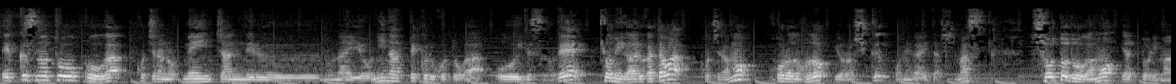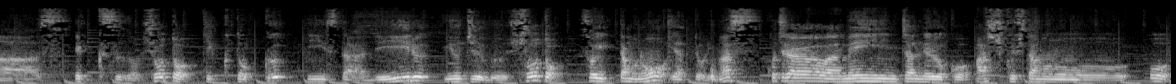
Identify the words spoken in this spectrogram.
X の投稿がこちらのメインチャンネルの内容になってくることが多いですので、興味がある方はこちらもフォローのほどよろしくお願いいたします。ショート動画もやっております。X のショート、TikTok、インスタ、リール、YouTube、ショート、そういったものをやっております。こちらはメインチャンネルをこう圧縮したものを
